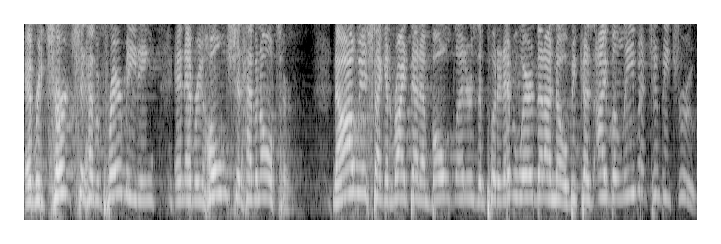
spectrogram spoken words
Every church should have a prayer meeting, and every home should have an altar. Now, I wish I could write that in bold letters and put it everywhere that I know because I believe it to be true.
